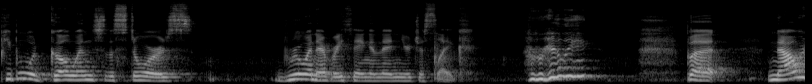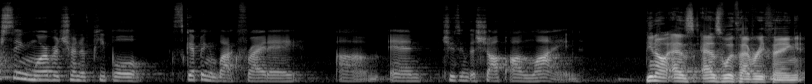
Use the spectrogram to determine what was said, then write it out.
people would go into the stores, ruin everything, and then you're just like, really? But now we're seeing more of a trend of people skipping Black Friday um, and choosing to shop online. You know, as as with everything,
